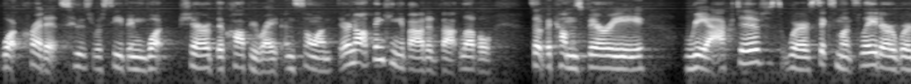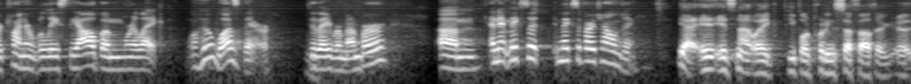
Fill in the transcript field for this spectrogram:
what credits, who's receiving what share of the copyright, and so on. They're not thinking about it at that level. So it becomes very reactive, where six months later, we're trying to release the album, we're like, well, who was there? Do they remember? Um, and it makes it, it makes it very challenging. Yeah, it, it's not like people are putting stuff out there. Uh,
